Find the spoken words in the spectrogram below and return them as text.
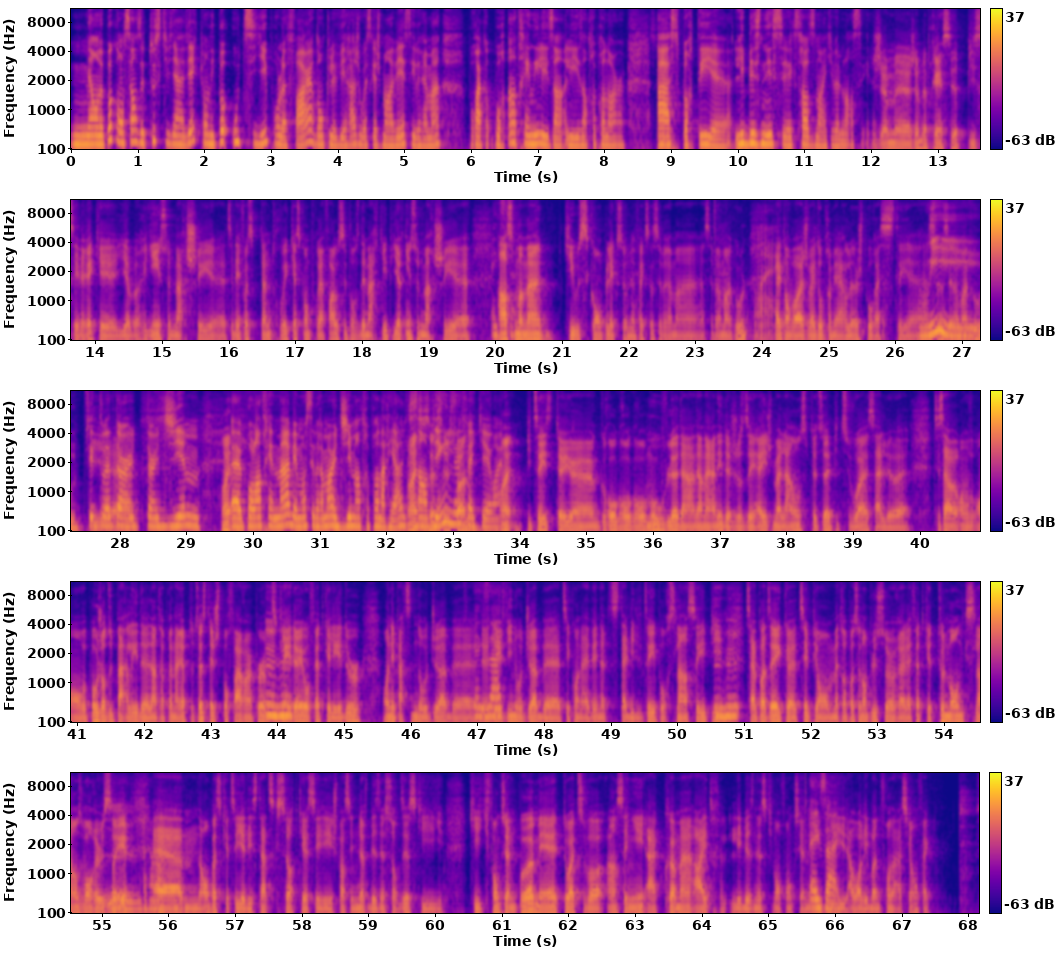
mais on n'a pas conscience de tout ce qui vient avec, puis on n'est pas outillé pour le faire. Donc, le virage où est-ce que je m'en vais, c'est vraiment pour, pour entraîner les, les entrepreneurs à supporter euh, les business extraordinaires qu'ils veulent lancer. J'aime, euh, j'aime le principe, puis c'est vrai qu'il n'y a rien sur le marché. Euh, tu sais, des fois, c'est le temps de trouver qu'est-ce qu'on pourrait faire aussi pour se démarquer, puis il n'y a rien sur le marché en ce moment qui est aussi complexe que ça. Là. Fait que ça, c'est vraiment, c'est vraiment cool. Ouais. Fait qu'on va, je vais être aux premières loges pour assister à Oui, ça. C'est vraiment cool. Puis, toi, tu as, euh, un gym ouais. pour l'entraînement. Ben moi, c'est vraiment un gym entrepreneurial qui s'en vient. là. fun. Fait que, ouais. Puis tu sais, tu as eu un gros, gros, gros move là, dans la dernière année de juste dire Hey, je me lance, tout ça. Puis tu vois, ça l'a. euh, tu sais, ça, on, on va pas aujourd'hui parler de- d'entrepreneuriat, tout ça. C'était juste pour faire un peu un petit Mhm. clin d'œil au fait que les deux, on est parti de nos jobs euh, de, de vie, nos jobs, euh, tu sais, qu'on avait notre stabilité pour se lancer. Puis Mhm. ça veut pas dire que, tu sais, puis on mettra pas ça non plus sur le fait que tout le monde qui se lance vont réussir. Mm. Euh, non, parce que tu sais, il y a des stats qui sortent que c'est, je pense, c'est 9 business sur 10 qui qui, qui fonctionnent pas, mais toi, tu vas enseigner à comment être les business qui vont fonctionner et avoir les bonnes fondations. Fait que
